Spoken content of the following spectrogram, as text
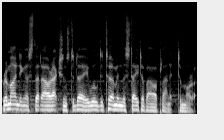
reminding us that our actions today will determine the state of our planet tomorrow.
